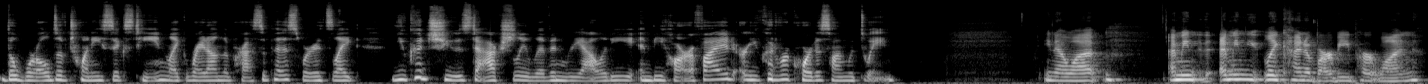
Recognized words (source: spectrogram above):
the world of 2016, like, right on the precipice, where it's like, you could choose to actually live in reality and be horrified, or you could record a song with Dwayne. You know what? I mean, I mean, like kind of Barbie part one.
